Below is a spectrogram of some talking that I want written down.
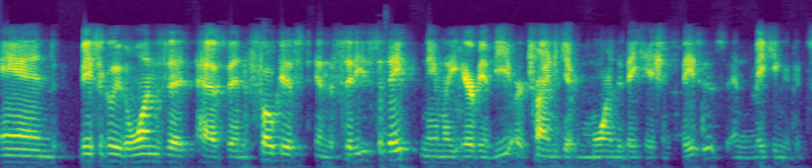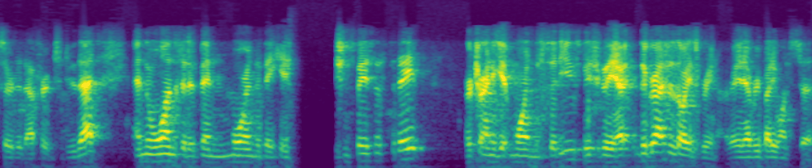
and basically the ones that have been focused in the cities to date, namely Airbnb, are trying to get more in the vacation spaces and making a concerted effort to do that. And the ones that have been more in the vacation spaces to date are trying to get more in the cities. Basically, the grass is always greener, right? Everybody wants to,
